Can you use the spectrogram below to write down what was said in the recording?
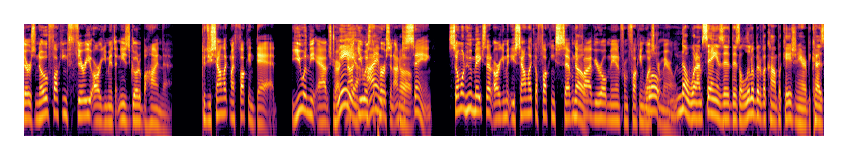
There's no fucking theory argument that needs to go to behind that. Because you sound like my fucking dad. You in the abstract, Me, not you as the I'm- person. I'm oh. just saying. Someone who makes that argument, you sound like a fucking 75 year old man from fucking Western Well, Maryland. No, what I'm saying is that there's a little bit of a complication here because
